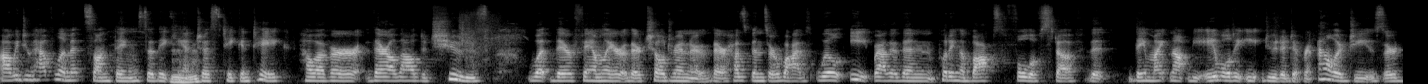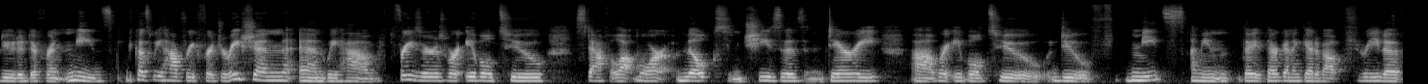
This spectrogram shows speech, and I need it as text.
Uh, we do have limits on things so they can't just take and take. However, they're allowed to choose what their family or their children or their husbands or wives will eat rather than putting a box full of stuff that they might not be able to eat due to different allergies or due to different needs. Because we have refrigeration and we have freezers, we're able to staff a lot more milks and cheeses and dairy. Uh, we're able to do meats. I mean, they, they're going to get about three to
